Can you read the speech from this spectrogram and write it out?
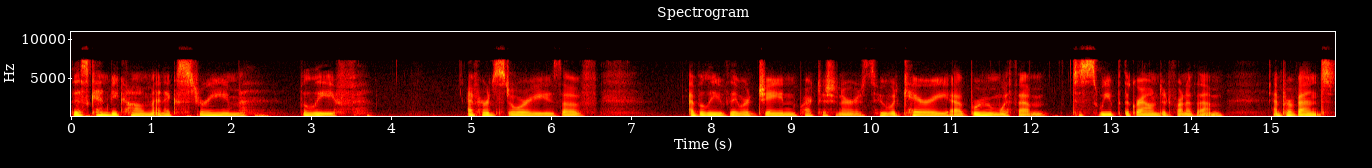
This can become an extreme belief. I've heard stories of, I believe they were Jain practitioners who would carry a broom with them to sweep the ground in front of them and prevent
